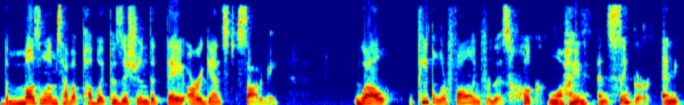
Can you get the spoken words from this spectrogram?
the Muslims have a public position that they are against sodomy. Well, people are falling for this hook, line, and sinker. And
